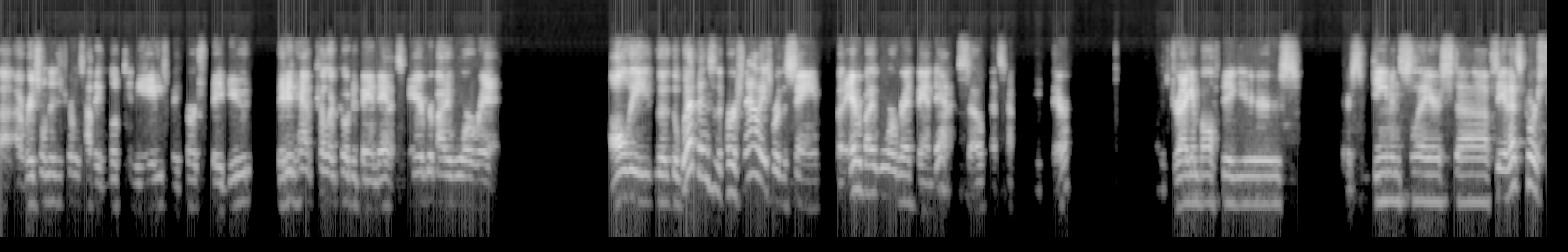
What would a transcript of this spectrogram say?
uh, original Ninja Turtles, how they looked in the 80s when they first debuted. They didn't have color coded bandanas. Everybody wore red. All the, the, the weapons and the personalities were the same, but everybody wore red bandanas. So that's kind of neat there. There's Dragon Ball figures. There's some Demon Slayer stuff. See, and that's of course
